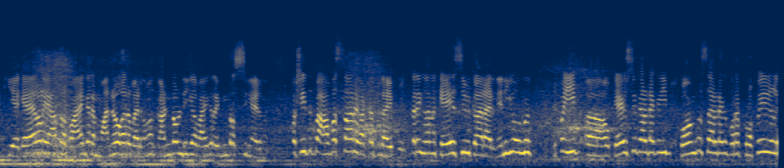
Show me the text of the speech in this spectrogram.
ഈ കേരള യാത്ര ഭയങ്കര മനോഹരമായിരുന്നു. നമ്മൾ കണ്ടോണ്ടിരിക്കാൻ ഭയങ്കര ഇൻട്രസ്റ്റിംഗ് ആയിരുന്നു. പക്ഷെ ഇതിപ്പോൾ അവസാന ഘട്ടത്തിലായിപ്പോയി. ഇത്രയും കാലം കെ എസ് യുക്കാരായിരുന്നു എനിക്ക് തോന്നുന്നു ഇപ്പൊ ഈ കെ എസ് യുക്കാരുടെയൊക്കെ ഈ കോൺഗ്രസ്സുകാരുടെയൊക്കെ കുറേ പ്രൊഫൈലുകൾ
